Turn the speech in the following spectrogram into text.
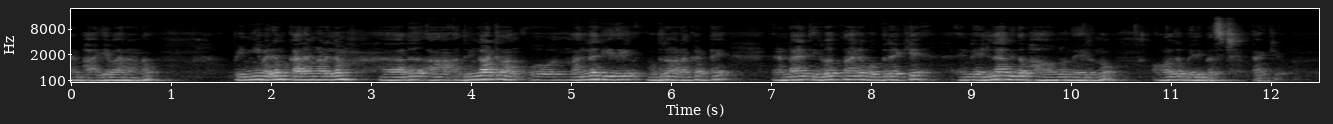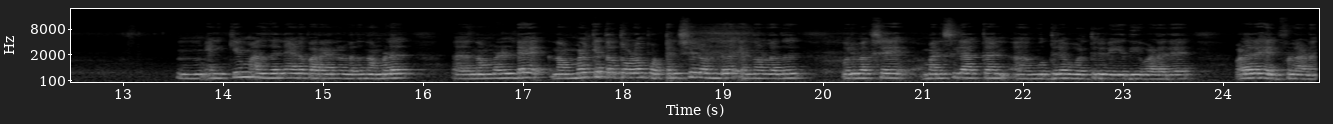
ഞാൻ ഭാഗ്യവാനാണ്. പിന്നെ വരും കാലങ്ങളിലും അത് അതിനെക്കാട്ടി നല്ല രീതിയിൽ മുദ്ര നടക്കട്ടെ. രണ്ടായിരത്തി ഇരുപത്തിനാല് മുദ്രയ്ക്ക് എന്റെ എല്ലാവിധ ഭാവങ്ങളും നേരുന്നു. All the very best thank you എനിക്കും അത് തന്നെയാണ് പറയാനുള്ളത്. നമ്മൾ നമ്മളുടെ നമ്മൾക്ക് എത്രത്തോളം പൊട്ടൻഷ്യൽ ഉണ്ട് എന്നുള്ളത് ഒരു പക്ഷേ മനസ്സിലാക്കാൻ മുദ്ര പോലത്തെ ഒരു വേദി വളരെ വളരെ ഹെൽപ്ഫുൾ ആണ്.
